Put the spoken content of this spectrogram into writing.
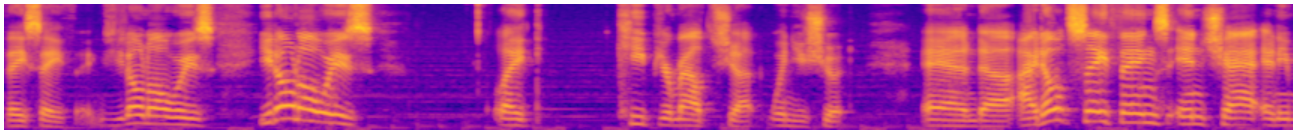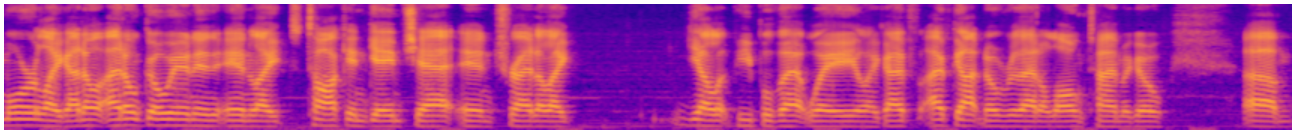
they say things. You don't always, you don't always like keep your mouth shut when you should and uh, I don't say things in chat anymore. Like I don't I don't go in and, and like talk in game chat and try to like yell at people that way. Like I've I've gotten over that a long time ago. Um,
